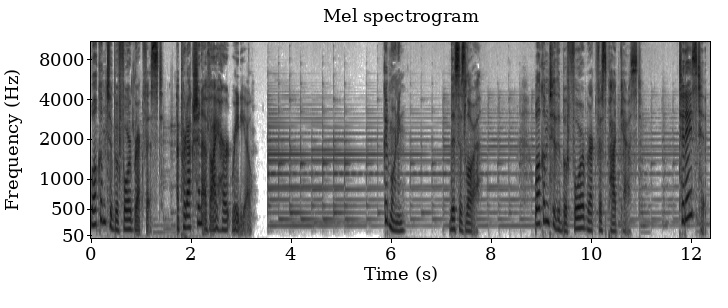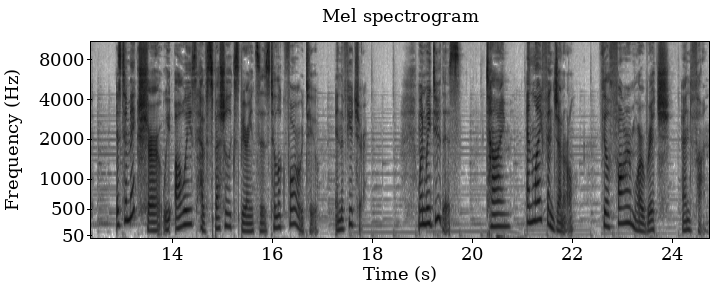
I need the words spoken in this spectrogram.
Welcome to Before Breakfast, a production of iHeartRadio. Good morning. This is Laura. Welcome to the Before Breakfast podcast. Today's tip is to make sure we always have special experiences to look forward to in the future. When we do this, time and life in general feel far more rich and fun.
